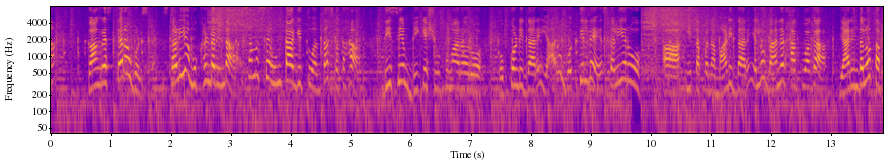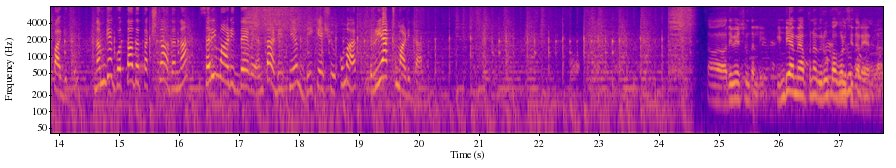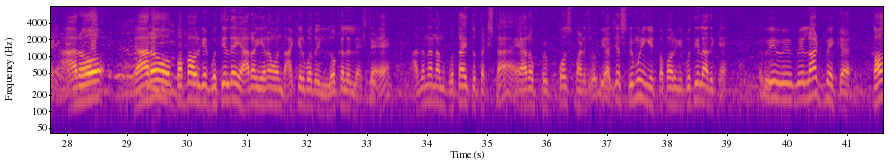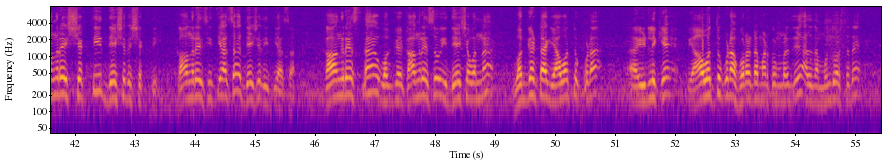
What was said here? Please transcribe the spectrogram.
ಕಾಂಗ್ರೆಸ್ ತೆರವುಗೊಳಿಸಿದೆ. ಸ್ಥಳೀಯ ಮುಖಂಡರಿಂದ ಸಮಸ್ಯೆ ಉಂಟಾಗಿತ್ತು ಅಂತ ಸ್ವತಃ D C M D K Shivakumar ಅವರು ಒಪ್ಕೊಂಡಿದ್ದಾರೆ. ಯಾರೂ ಗೊತ್ತಿಲ್ಲದೆ ಸ್ಥಳೀಯರು ಈ ತಪ್ಪನ್ನ ಮಾಡಿದ್ದಾರೆ. ಎಲ್ಲೋ ಬ್ಯಾನರ್ ಹಾಕುವಾಗ ಯಾರಿಂದಲೋ ತಪ್ಪಾಗಿತ್ತು. ನಮಗೆ ಗೊತ್ತಾದ ತಕ್ಷಣ ಅದನ್ನ ಸರಿ ಮಾಡಿದ್ದೇವೆ ಅಂತ D C M D K Shivakumar react ಮಾಡಿದ್ದಾರೆ. ಅಧಿವೇಶನದಲ್ಲಿ ಇಂಡಿಯಾ ಮ್ಯಾಪ್ನ ವಿರೂಪಗೊಳಿಸಿದ್ದಾರೆ ಅಂತ. ಯಾರೋ ಯಾರೋ ಪಾಪ ಅವ್ರಿಗೆ ಗೊತ್ತಿಲ್ಲದೆ ಯಾರೋ ಏನೋ ಒಂದು ಹಾಕಿರ್ಬೋದು ಇಲ್ಲಿ ಲೋಕಲಲ್ಲಿ ಅಷ್ಟೇ. ಅದನ್ನು ನಮ್ಗೆ ಗೊತ್ತಾಯಿತು ತಕ್ಷಣ ಯಾರೋ ಪೋಸ್ಟ್ ಮಾಡಿದ್ರು we are just removing it ಪಾಪ ಅವ್ರಿಗೆ ಗೊತ್ತಿಲ್ಲ ಅದಕ್ಕೆ. ವಿಲ್ ನಾಟ್ ಮೇಕ್ ಕಾಂಗ್ರೆಸ್ ಶಕ್ತಿ ದೇಶದ ಶಕ್ತಿ. ಕಾಂಗ್ರೆಸ್ ಇತಿಹಾಸ ದೇಶದ ಇತಿಹಾಸ. ಕಾಂಗ್ರೆಸ್ನ ಒಗ್ಗ, ಕಾಂಗ್ರೆಸ್ಸು ಈ ದೇಶವನ್ನು ಒಗ್ಗಟ್ಟಾಗಿ ಯಾವತ್ತೂ ಕೂಡ ಇಡಲಿಕ್ಕೆ, ಯಾವತ್ತೂ ಕೂಡ ಹೋರಾಟ ಮಾಡ್ಕೊಂಡು ಬಂದಿದೆ. ಅದನ್ನು ಮುಂದುವರಿಸ್ತದೆ.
